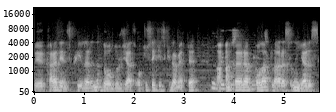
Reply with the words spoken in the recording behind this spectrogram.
e, Karadeniz kıyılarını dolduracağız. 38 kilometre Ankara Polatlı arasının yarısı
